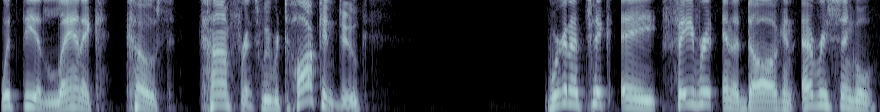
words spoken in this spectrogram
with the Atlantic Coast Conference. We were talking, Duke. We're gonna pick a favorite and a dog in every single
